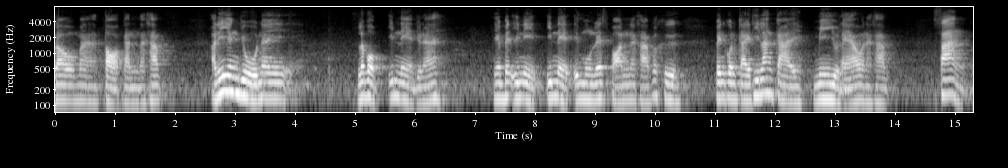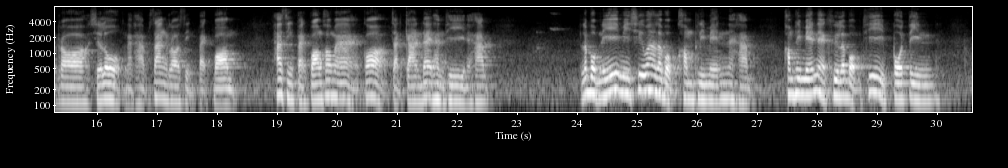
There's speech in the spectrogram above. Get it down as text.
เรามาต่อกันนะครับ อันนี้ยังอยู่ในระบบ innate อยู่นะ ยังเป็น innate innate immune response นะครับ ก็คือเป็นนกลไกที่ร่างกายมีอยู่แล้วนะครับ สร้างรอเชื้อโรคนะครับ สร้างรอสิ่งแปลกปลอม ถ้าสิ่งแปลกปลอมเข้ามาก็จัดการได้ทันทีนะครับ ระบบนี้มีชื่อว่าระบบ complement นะครับ complement เนี่ยคือระบบที่โปรตีน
